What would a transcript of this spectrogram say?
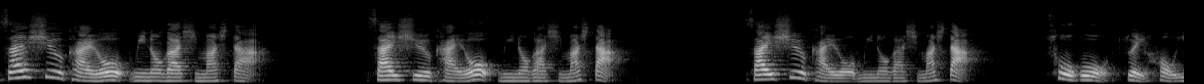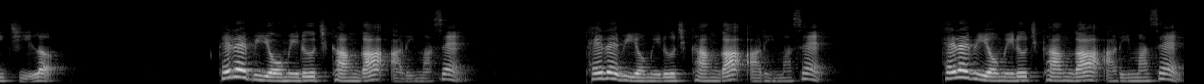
最終回を見逃しました。最終回を見逃しました。最終回を見逃しました。錯過最後一集了。テレビを見る時間がありません。テレビを見る時間がありません。テレビを見る時間がありません。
